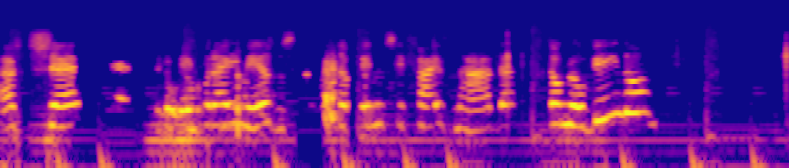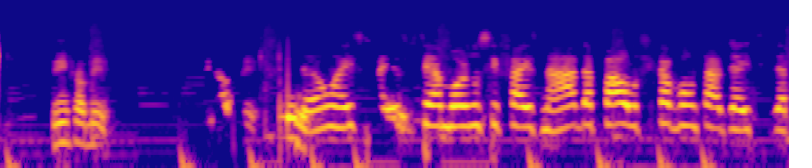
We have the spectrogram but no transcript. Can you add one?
Axé, mestre. Bem por aí mesmo, também não se faz nada. Estão me ouvindo? Sim, Fabi. Então é isso mesmo, sem amor não se faz nada. Paulo, fica à vontade aí se quiser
